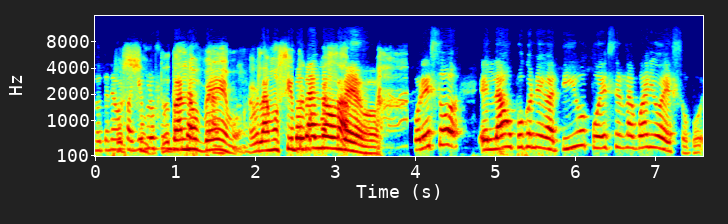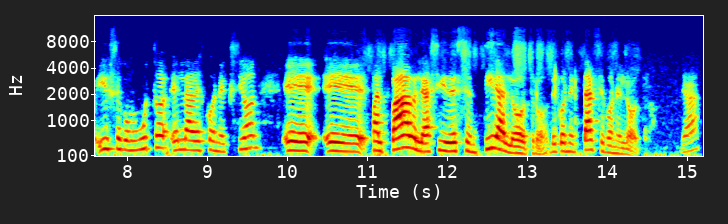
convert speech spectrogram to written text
No tenemos para qué profundizar Total nos tanto. vemos. Hablamos siempre Total por nos vemos. Por eso el lado un poco negativo puede ser de Acuario eso, pues, irse como mucho en la desconexión eh, eh, palpable, así, de sentir al otro, de conectarse con el otro, ¿ya?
